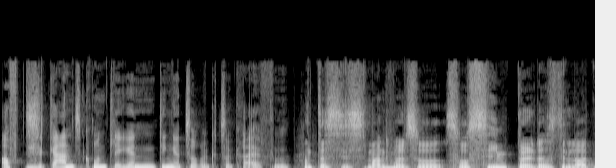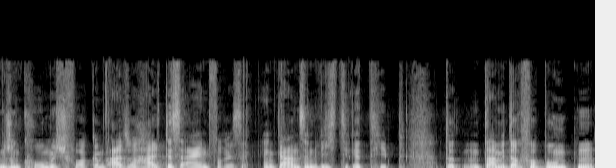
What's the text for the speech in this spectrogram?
auf diese ganz grundlegenden Dinge zurückzugreifen. Und das ist manchmal so, so simpel, dass es den Leuten schon komisch vorkommt. Also halt es einfach, ist ein ganz ein wichtiger Tipp. Und damit auch verbunden,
